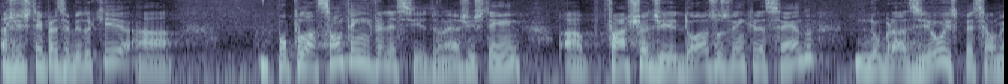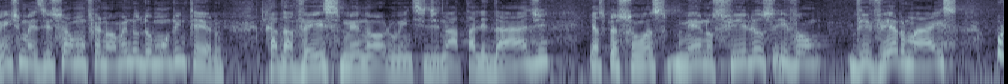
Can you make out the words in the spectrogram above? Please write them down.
A gente tem percebido que a população tem envelhecido, né? A gente tem a faixa de idosos vem crescendo no Brasil, especialmente, mas isso é um fenômeno do mundo inteiro. Cada vez menor o índice de natalidade e as pessoas menos filhos e vão viver mais por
